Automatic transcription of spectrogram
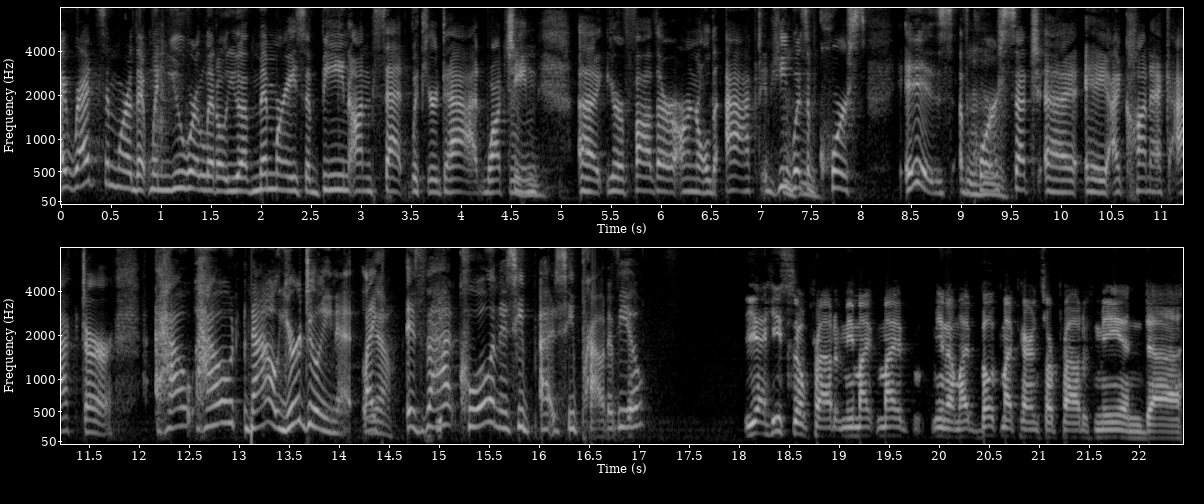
I read somewhere that when you were little, you have memories of being on set with your dad, watching uh, your father Arnold act, and he was, of course, is of course such a, a iconic actor. How how now you're doing it? Like, Yeah. is that cool? And is he is he proud of you? Yeah, he's so proud of me. My my you know my both my parents are proud of me, and uh,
